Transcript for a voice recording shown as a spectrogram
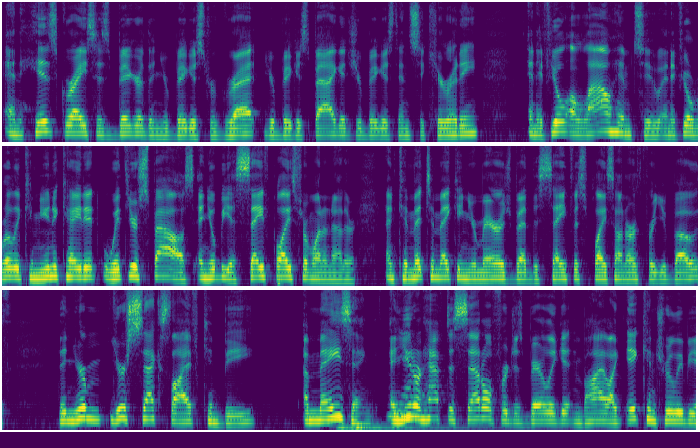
And His grace is bigger than your biggest regret, your biggest baggage, your biggest insecurity. And if you'll allow Him to, and if you'll really communicate it with your spouse, and you'll be a safe place for one another, and commit to making your marriage bed the safest place on earth for you both, then your your sex life can be amazing. And you don't have to settle for just barely getting by. Like it can truly be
